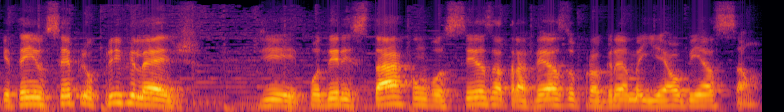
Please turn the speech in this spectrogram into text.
e tenho sempre o privilégio de poder estar com vocês através do programa IELB em Ação,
